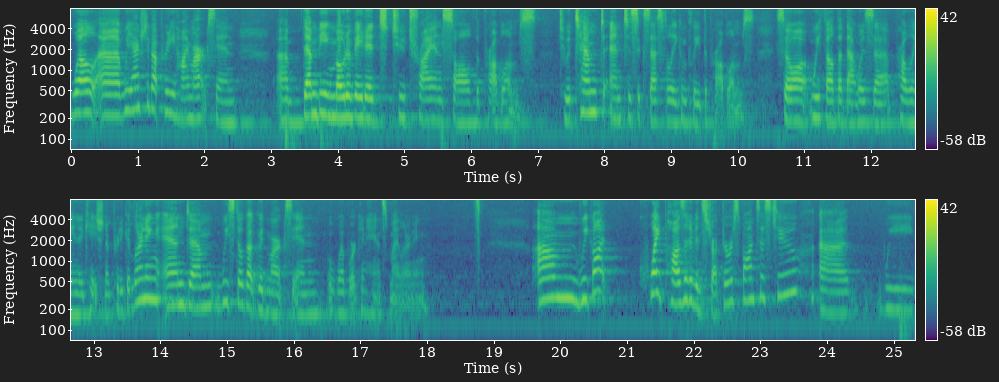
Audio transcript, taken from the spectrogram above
Well, uh, we actually got pretty high marks in um, them being motivated to try and solve the problems, to attempt and to successfully complete the problems. So uh, we felt that that was uh, probably an indication of pretty good learning, and um, we still got good marks in WebWork enhanced my learning. Um, we got quite positive instructor responses too. Uh, we,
